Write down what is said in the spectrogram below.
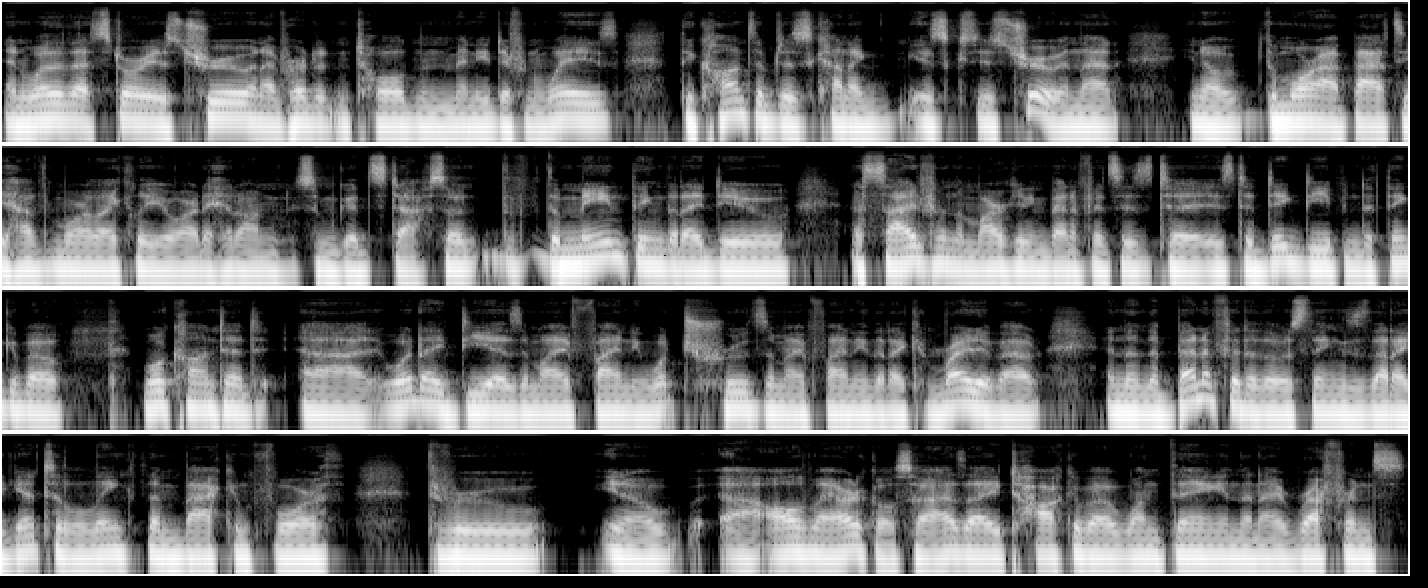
And whether that story is true, and I've heard it and told in many different ways, the concept is kind of is is true in that you know the more at bats you have, the more likely you are to hit on some good stuff. So the, the main thing that I do aside from the marketing benefits is to is to dig deep and to think about what content, uh, what ideas am I finding? What truths am I finding that I can write about? And then the benefit of those things is that I get to link them back and forth through you know uh, all of my articles. So as I talk about one thing and then I reference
